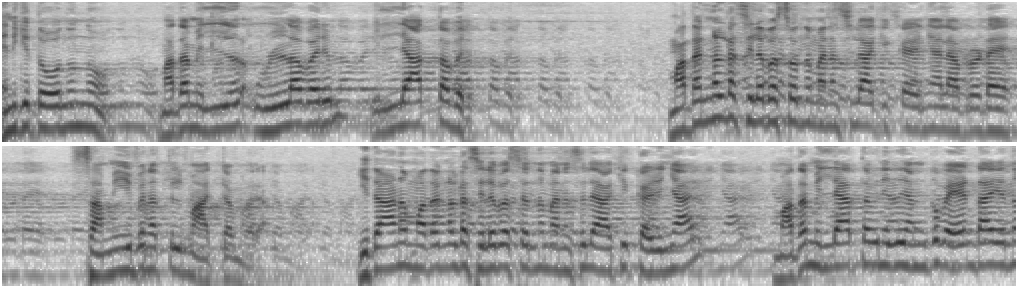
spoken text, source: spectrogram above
എനിക്ക് തോന്നുന്നു മതമില്ല ഉള്ളവരും ഇല്ലാത്തവരും. മതങ്ങളുടെ സിലബസ് ഒന്ന് മനസ്സിലാക്കി കഴിഞ്ഞാൽ അവരുടെ സമീപനത്തിൽ മാറ്റം വരാം. ഇതാണ് മതങ്ങളുടെ സിലബസ് എന്ന് മനസ്സിലാക്കി കഴിഞ്ഞാൽ മതമില്ലാത്തവന് ഇത് ഞങ്ങൾക്ക് വേണ്ട എന്ന്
